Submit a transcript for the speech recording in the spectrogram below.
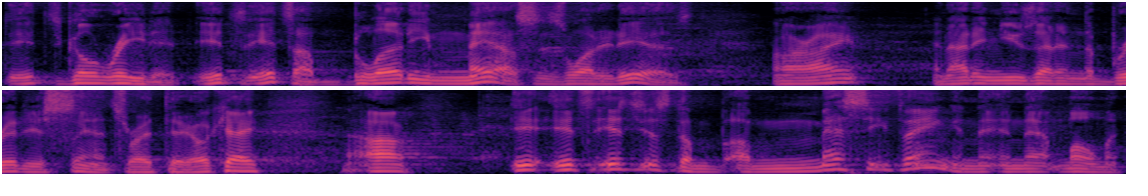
it's, go read it. It's, it's a bloody mess, is what it is. All right? And I didn't use that in the British sense right there, okay? Uh, It, it's, it's just a, a messy thing in, in that moment.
